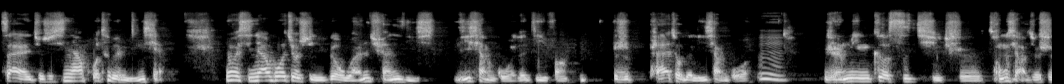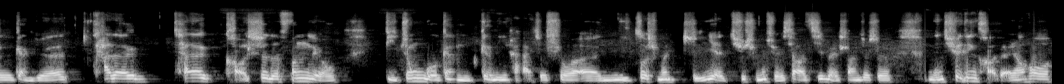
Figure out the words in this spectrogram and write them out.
在就是新加坡特别明显，因为新加坡就是一个完全理理想国的地方，就是 Plato 的理想国。嗯，人民各司其职，从小就是感觉他的他的考试的风流比中国更更厉害。就说呃，你做什么职业，去什么学校，基本上就是能确定好的。然后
